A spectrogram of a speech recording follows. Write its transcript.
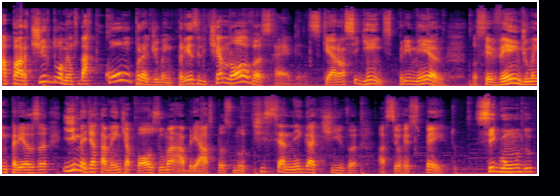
A partir do momento da compra de uma empresa, ele tinha novas regras, que eram as seguintes: primeiro, você vende uma empresa imediatamente após uma, abre aspas, notícia negativa a seu respeito. Segundo,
